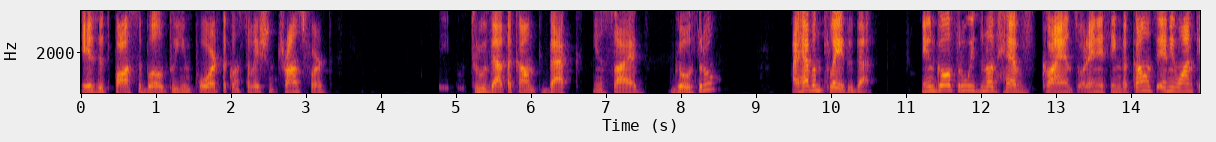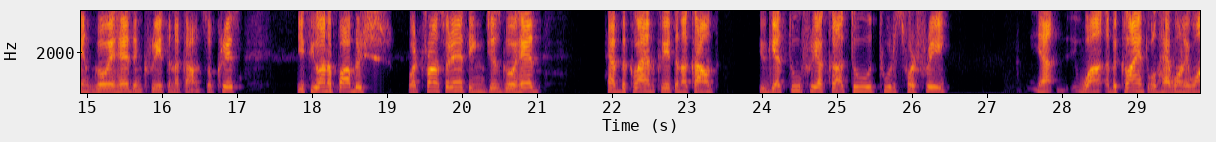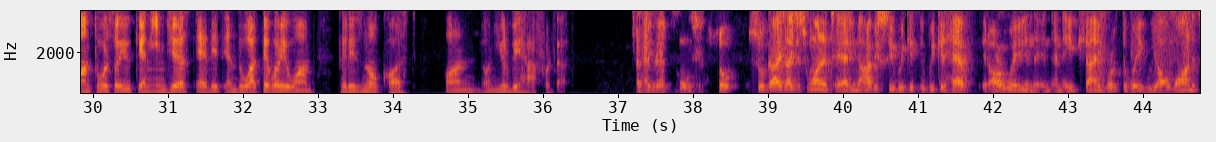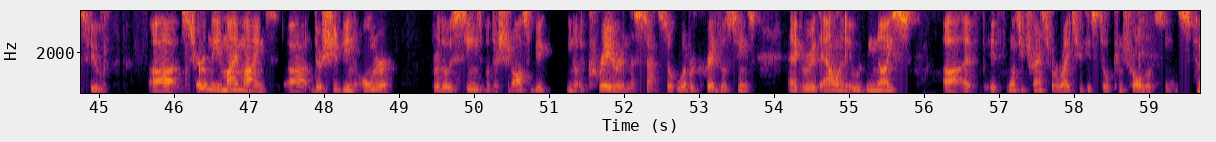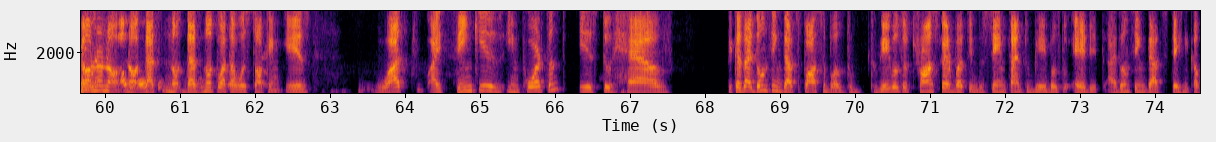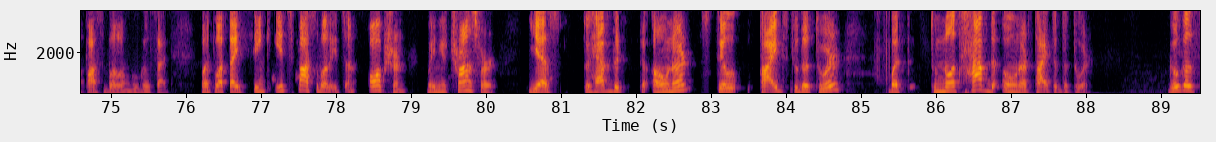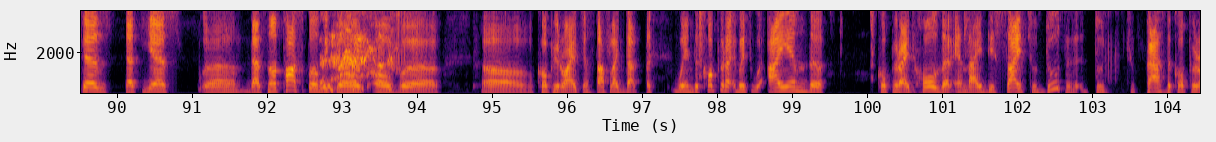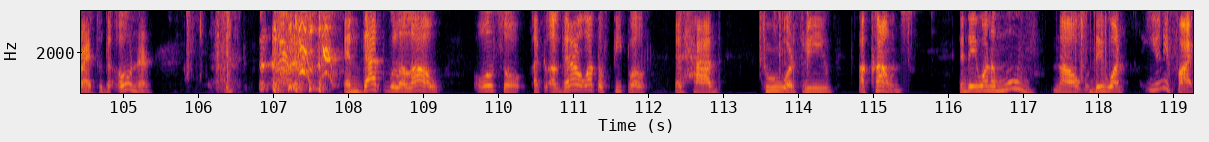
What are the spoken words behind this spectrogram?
is it possible to import the constellation transferred through that account back inside GoThru? I haven't played with that. In GoThru we do not have clients or anything accounts. Anyone can go ahead and create an account. So chris if you want to publish or transfer anything just go ahead have the client create an account you get two free account two tours for free yeah one the client will have only one tour so you can ingest edit and do whatever you want there is no cost on on your behalf for that that's and a good solution. So, so guys, I just wanted to add. You know, obviously, we could if we could have it our way and the and, and the API work the way we all wanted to. Uh, certainly, in my mind, uh, there should be an owner for those scenes, but there should also be you know a creator in this sense. So whoever created those scenes, and I agree with Alan, it would be nice uh, if, if once you transfer rights, you could still control those scenes. No, no, no, no. That's not that's not what I was talking. Is what I think is important is to have because I don't think that's possible to, to be able to transfer, but in the same time to be able to edit. I don't think that's technical possible on Google side. But what I think it's possible, it's an option when you transfer. Yes, to have the, the owner still tied to the tour, but to not have the owner tied to the tour. Google says that yes, uh, that's not possible because of uh, uh, copyrights and stuff like that. But when the copyright, but I am the copyright holder and I decide to do the, to to pass the copyright to the owner, it, and that will allow also like uh, there are a lot of people that had two or three accounts and they want to move now they want unify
